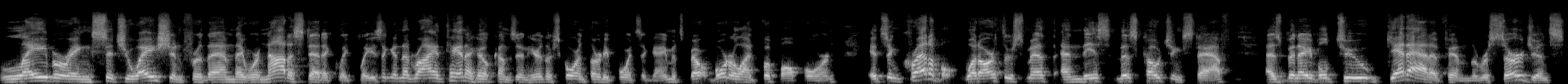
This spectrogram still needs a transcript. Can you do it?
laboring situation for them. They were not aesthetically pleasing. And then Ryan Tannehill comes in here. They're scoring 30 points a game. It's borderline football porn. It's incredible what Arthur Smith and this this coaching staff has been able to get out of him. The resurgence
